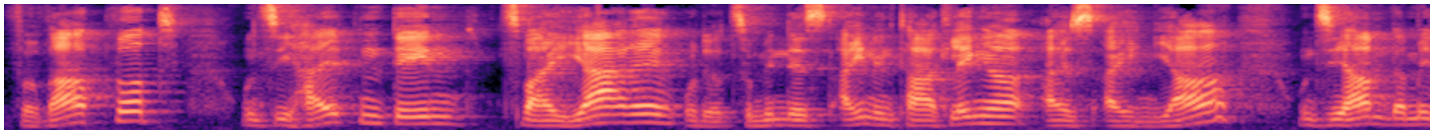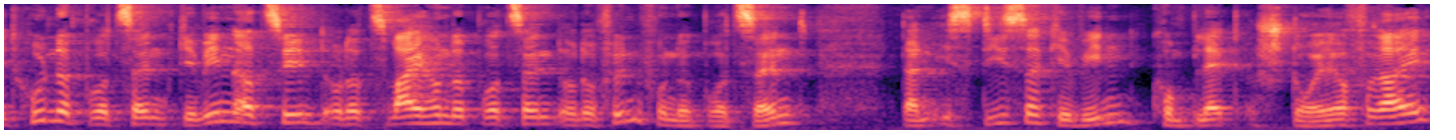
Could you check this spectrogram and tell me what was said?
verwahrt wird, und sie halten den zwei Jahre oder zumindest einen Tag länger als ein Jahr und sie haben damit 100% Gewinn erzielt oder 200% oder 500%, dann ist dieser Gewinn komplett steuerfrei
